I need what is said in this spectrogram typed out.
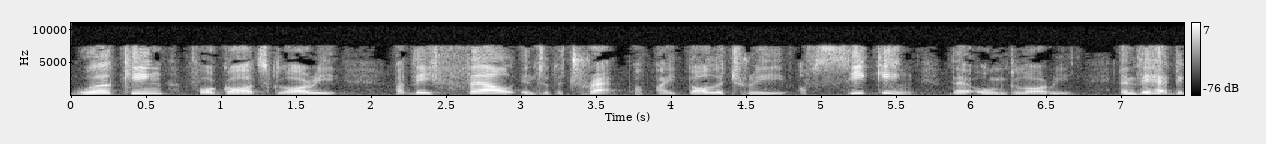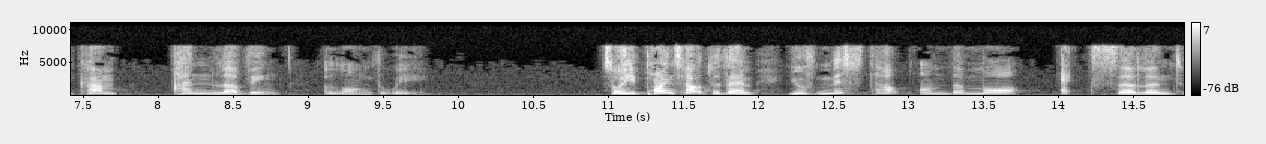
working for God's glory, but they fell into the trap of idolatry, of seeking their own glory, and they had become unloving along the way. So he points out to them, You've missed out on the more excellent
